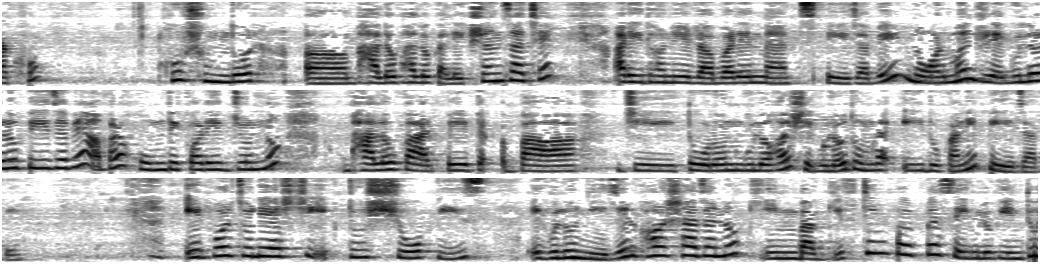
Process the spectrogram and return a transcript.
দেখো। খুব সুন্দর ভালো ভালো কালেকশনস আছে। আর এই ধরনের রাবারের ম্যাটস পেয়ে যাবে। নর্মাল রেগুলারও পেয়ে যাবে। আবার হোম ডেকোরের জন্য ভালো কার্পেট বা যে তোরণগুলো হয় সেগুলোও তোমরা এই দোকানে পেয়ে যাবে। এরপর চলে আসছি একটু শো পিস এগুলো নিজের ঘর সাজানো কিংবা গিফটিং পারপাস এগুলো কিন্তু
